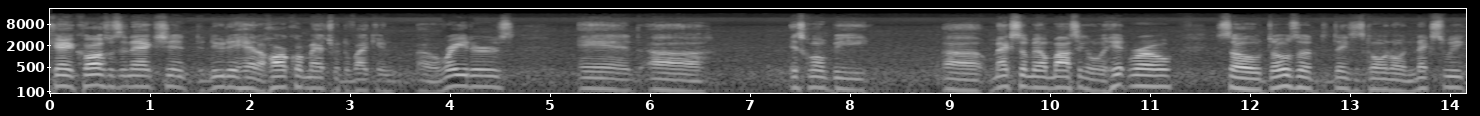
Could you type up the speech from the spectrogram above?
Karrion Kross was in action. The New Day had a hardcore match with the Viking uh, Raiders, and uh, it's going to be uh, Maximo El Mossing on Hit Row. So those are the things that's going on next week.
